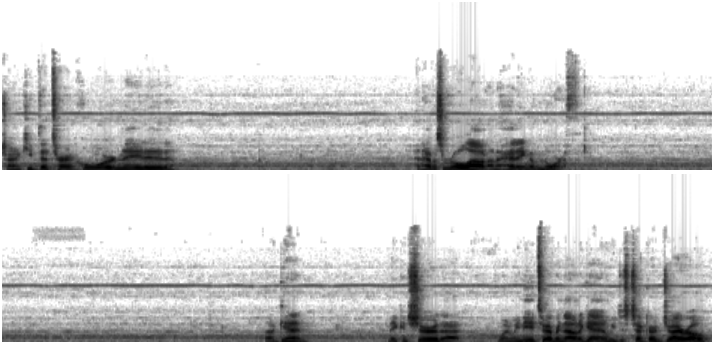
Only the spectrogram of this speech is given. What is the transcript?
Try and keep that turn coordinated. And have us roll out on a heading of north. Again, making sure that when we need to, every now and again, we just check our gyro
